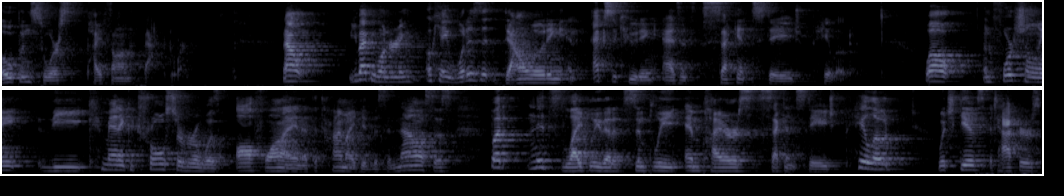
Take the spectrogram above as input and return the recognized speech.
open source Python backdoor. Now, you might be wondering, okay, what is it downloading and executing as its second stage payload? Well, unfortunately, the command and control server was offline at the time I did this analysis, but it's likely that it's simply Empire's second stage payload, which gives attackers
